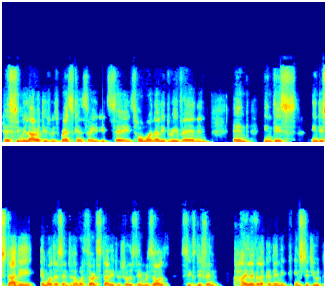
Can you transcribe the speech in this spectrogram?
has similarities with breast cancer. It's uh, it's hormonally driven, and and in this in this study, a multi-center, our third study to show the same result, six different high level academic institute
